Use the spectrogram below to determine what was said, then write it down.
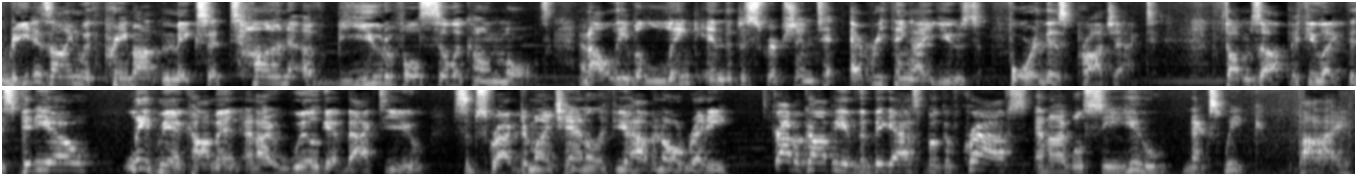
Redesign with Prima makes a ton of beautiful silicone molds, and I'll leave a link in the description to everything I used for this project. Thumbs up if you like this video, leave me a comment and I will get back to you. Subscribe to my channel if you haven't already. Grab a copy of the Big Ass Book of Crafts and I will see you next week. Bye.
